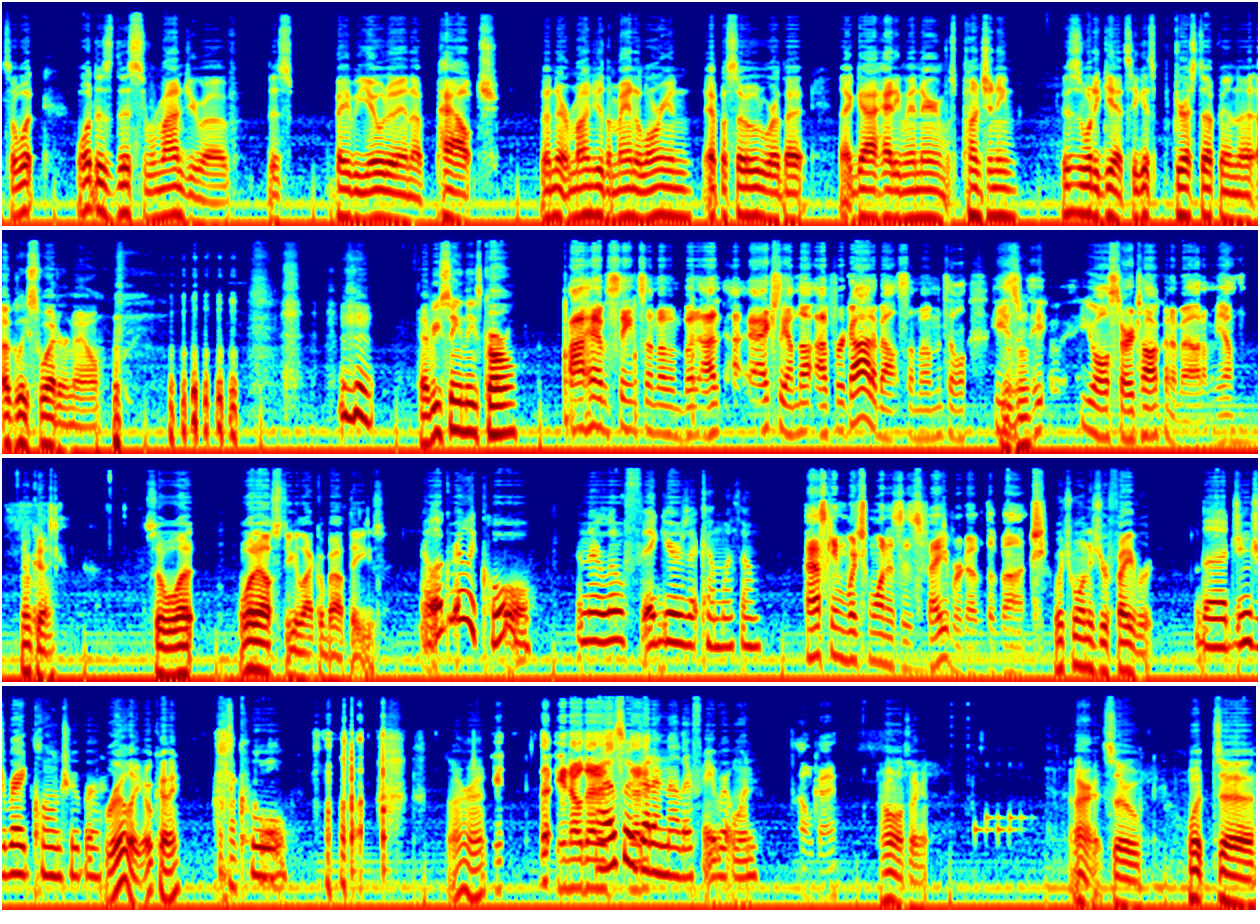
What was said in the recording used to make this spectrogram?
So what what does this remind you of? This baby Yoda in a pouch. Doesn't it remind you of the Mandalorian episode where that, that guy had him in there and was punching him? This is what he gets. He gets dressed up in an ugly sweater now. Have you seen these, Carl? I have seen some of them, but I, I actually I'm not. I forgot about some of them until he's Mhm. he, you all started talking about them. Yeah. Okay. So what what else do you like about these? They look really cool. And they're little figures that come with them. Ask him which one is his favorite of the bunch. Which one is your favorite? The gingerbread clone trooper. Really? Okay. It's cool. All right. That, you know that I is also that got is- another favorite one. okay. Hold on a second. All right. So, what uh,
